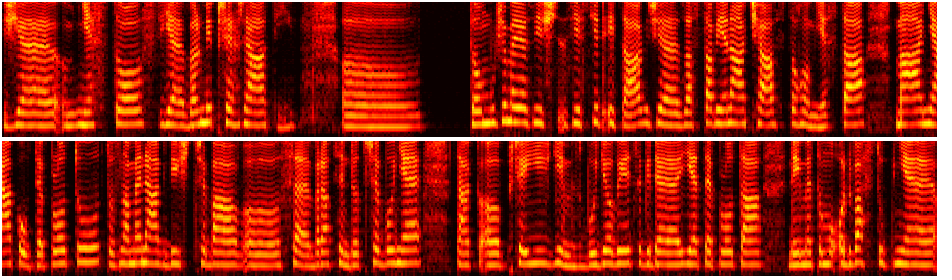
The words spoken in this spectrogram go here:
že město je velmi přehrátý to můžeme zjistit i tak, že zastavěná část toho města má nějakou teplotu, to znamená, když třeba eh, se vracím do Třeboně, tak eh, přejíždím z Budějovic, kde je teplota, dejme tomu o dva stupně eh,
